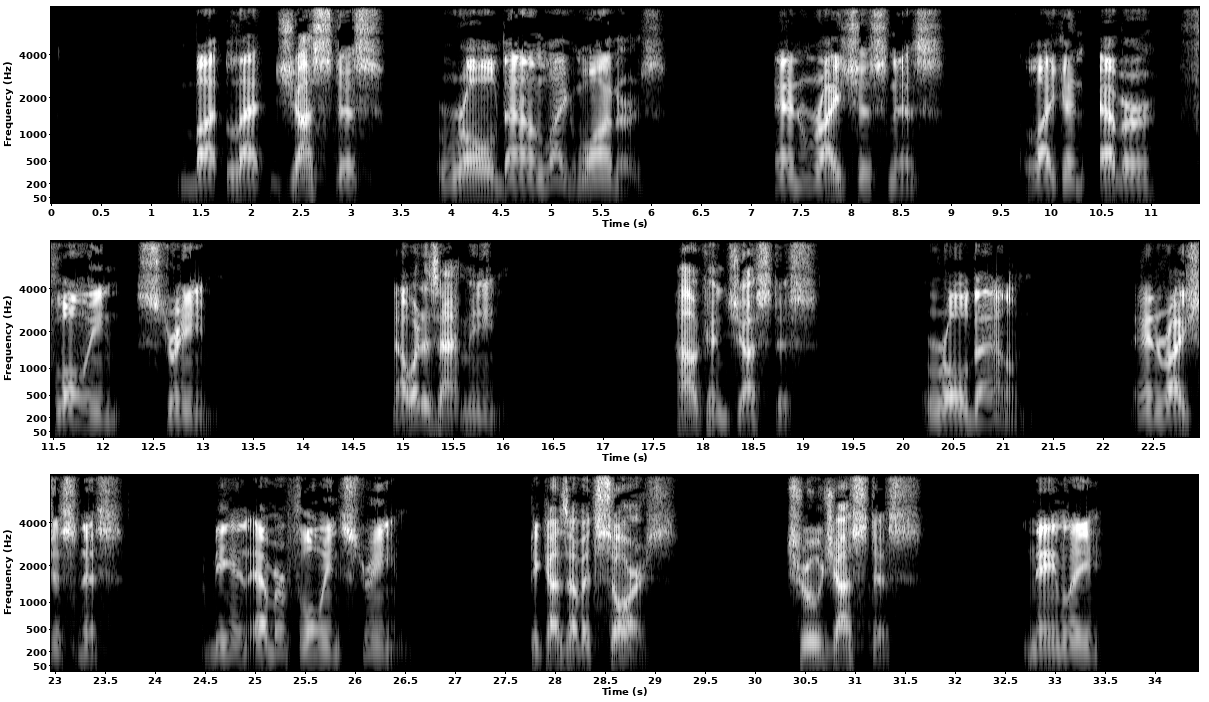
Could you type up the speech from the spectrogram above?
But let justice roll down like waters, and righteousness like an ever flowing stream. Now, what does that mean? How can justice roll down and righteousness be an ever flowing stream because of its source. True justice, namely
